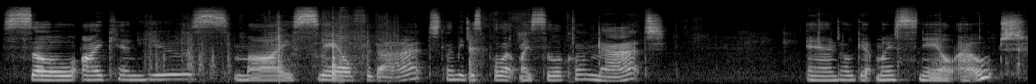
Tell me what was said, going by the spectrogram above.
So I can use my snail for that. Let me just pull out my silicone mat and I'll get my snail out.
